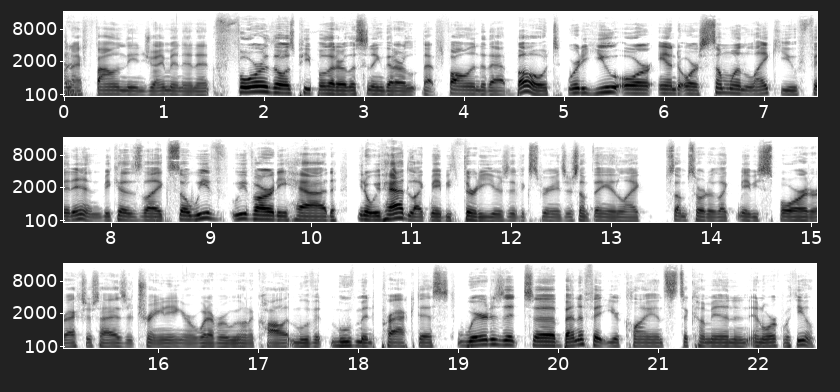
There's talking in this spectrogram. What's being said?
and I found the enjoyment in it. For those people that are listening that are that fall into that boat, where do you or and or someone like you fit in? Because like so we've we've already had, you know, we've had like maybe 30 years of experience or something and like some sort of like maybe sport or exercise or training or whatever we want to call it, move it movement practice. Where does it uh, benefit your clients to come in and, and work with you?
